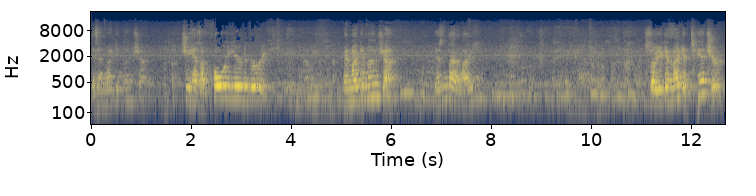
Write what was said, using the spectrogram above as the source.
is in making moonshine. She has a four-year degree in making moonshine. Isn't that amazing? So you can make a tincture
